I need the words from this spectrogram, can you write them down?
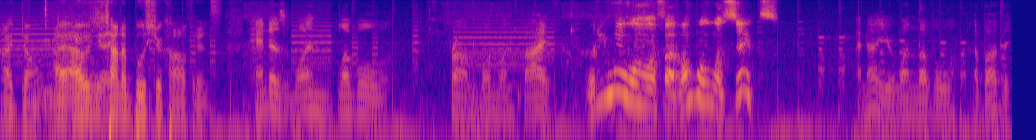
I don't. I, I was just trying to boost your confidence. Panda's one level from 115. What do you mean 115? I'm 116. I know you're one level above it.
